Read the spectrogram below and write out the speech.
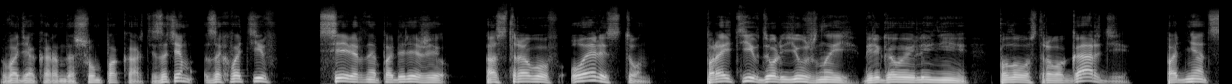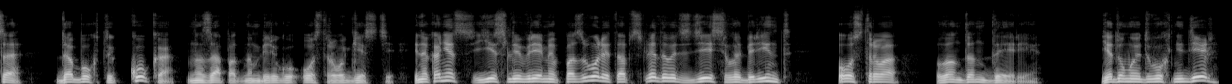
водя карандашом по карте. Затем, захватив северное побережье островов Уэллистон, пройти вдоль южной береговой линии полуострова Гарди, подняться до бухты Кука на западном берегу острова Гести и, наконец, если время позволит, обследовать здесь лабиринт острова Лондондерри. Я думаю, двух недель,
